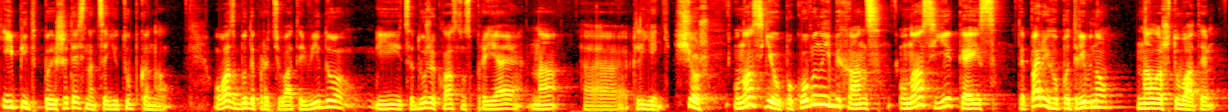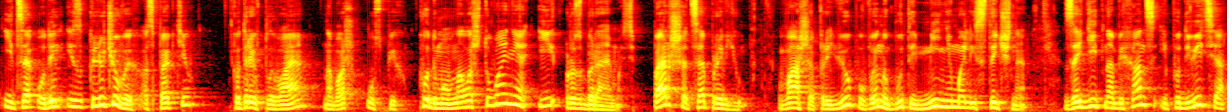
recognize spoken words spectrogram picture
і підпишетесь на цей YouTube канал. У вас буде працювати відео, і це дуже класно сприяє на е, клієнтів. Що ж, у нас є упакований Behance, у нас є кейс. Тепер його потрібно налаштувати. І це один із ключових аспектів, котрий впливає на ваш успіх. Ходимо в налаштування і розбираємось. Перше це прев'ю. Ваше прев'ю повинно бути мінімалістичне. Зайдіть на Behance і подивіться,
